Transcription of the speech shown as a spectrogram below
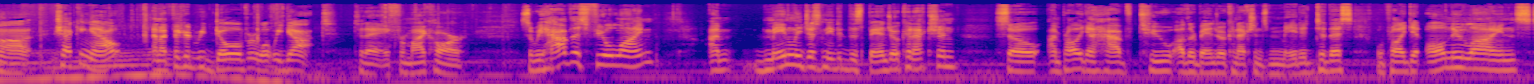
uh, checking out, and I figured we'd go over what we got today for my car. So we have this fuel line. I'm mainly just needed this banjo connection. So I'm probably gonna have two other banjo connections mated to this. We'll probably get all new lines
